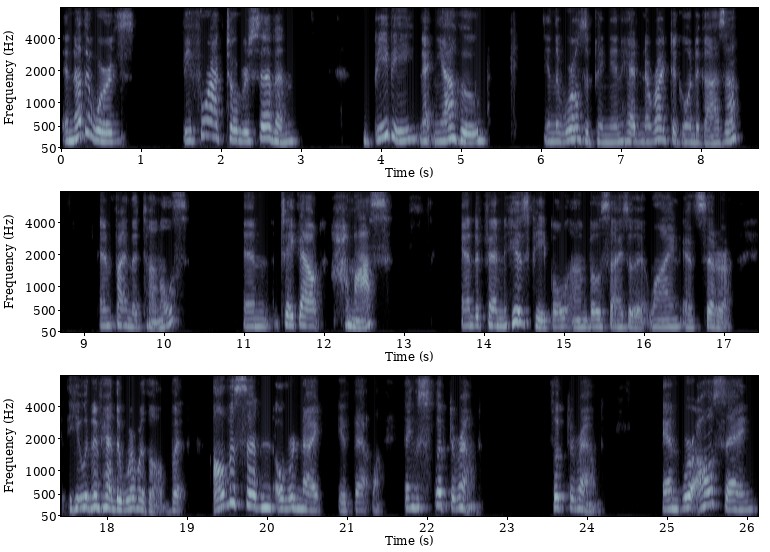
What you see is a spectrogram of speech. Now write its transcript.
In other words, before October 7, Bibi Netanyahu, in the world's opinion, had no right to go into Gaza and find the tunnels and take out Hamas and defend his people on both sides of that line, etc. He wouldn't have had the wherewithal. But all of a sudden, overnight, if that one, things flipped around flipped around. And we're all saying,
